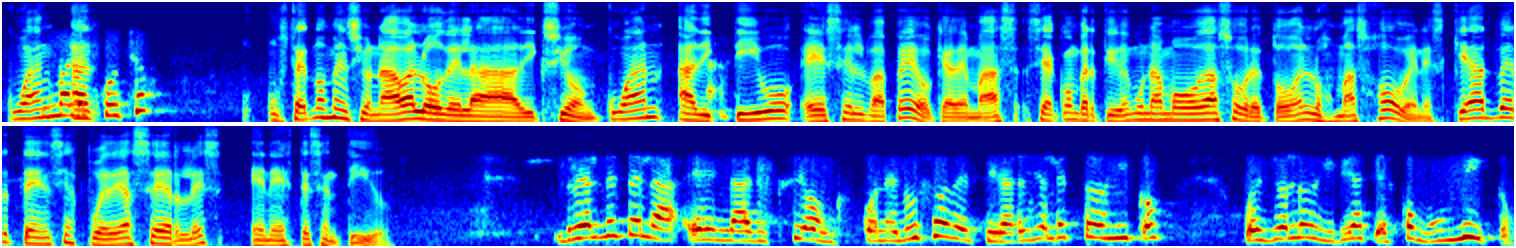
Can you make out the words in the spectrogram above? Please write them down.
¿Cuán ¿No lo escucho? Usted nos mencionaba lo de la adicción. ¿Cuán adictivo es el vapeo? Que además se ha convertido en una moda, sobre todo en los más jóvenes. ¿Qué advertencias puede hacerles en este sentido? Realmente la, eh, la adicción con el uso del cigarrillo electrónico pues yo lo diría que es como un mito,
